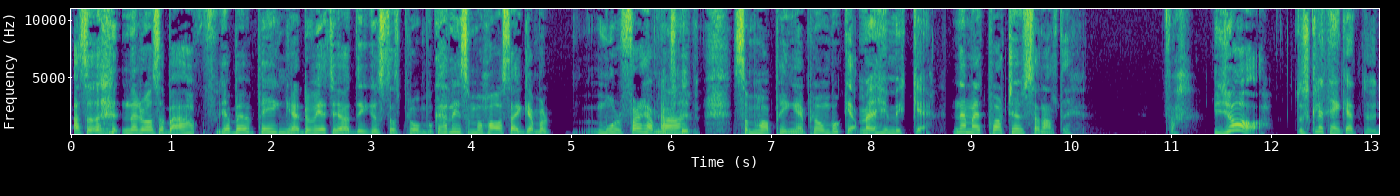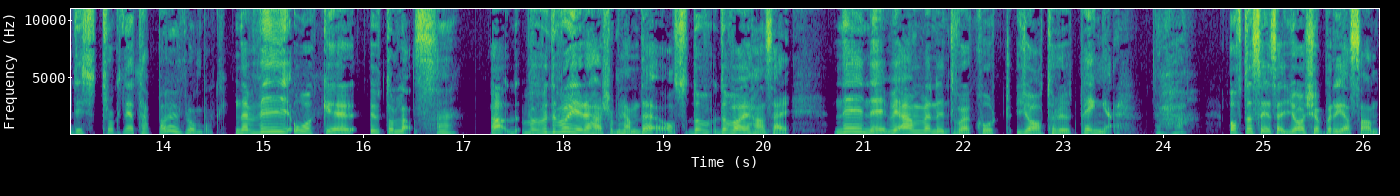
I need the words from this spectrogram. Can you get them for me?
Alltså, när Rosa bara, jag behöver pengar, då vet jag att det är Gustavs plånbok. Han är som att ha så här gammal morfar hemma Ja. typ, som har pengar i plånboken. Men hur mycket? Nej men ett par tusen alltid. Va? Ja! Då skulle jag tänka att det är så tråkigt när jag tappar min plånbok. När vi åker utomlands, Ja. ja, det var ju det här som hände oss. Då, då var ju han så här, nej nej vi använder inte våra kort, jag tar ut pengar. Jaha. Ofta säger så här, jag köper resan,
